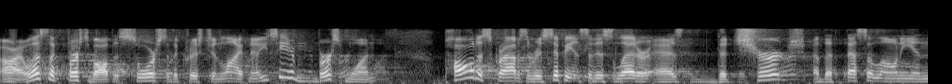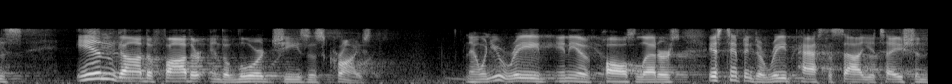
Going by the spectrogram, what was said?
All right, well, let's look first of all at the source of the Christian life. Now, you see in verse 1 Paul describes the recipients of this letter as the church of the Thessalonians in God the Father and the Lord Jesus Christ. Now, when you read any of Paul's letters, it's tempting to read past the salutation,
